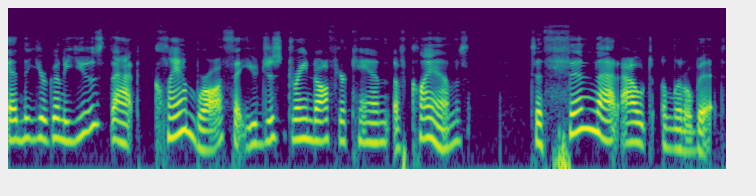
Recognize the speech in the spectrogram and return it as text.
And then you're going to use that clam broth that you just drained off your can of clams to thin that out a little bit.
